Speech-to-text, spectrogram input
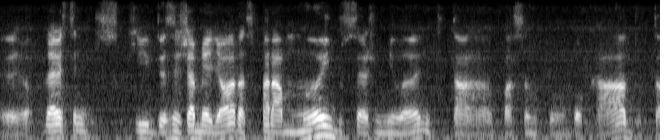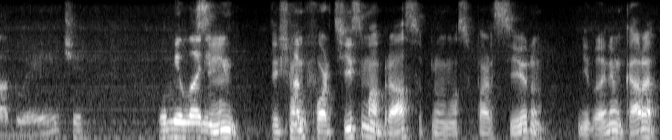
é, temos que desejar melhoras para a mãe do Sérgio Milani, que está passando por um bocado, está doente. O Milani. Sim, deixar um fortíssimo abraço para o nosso parceiro. Milani é um cara.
